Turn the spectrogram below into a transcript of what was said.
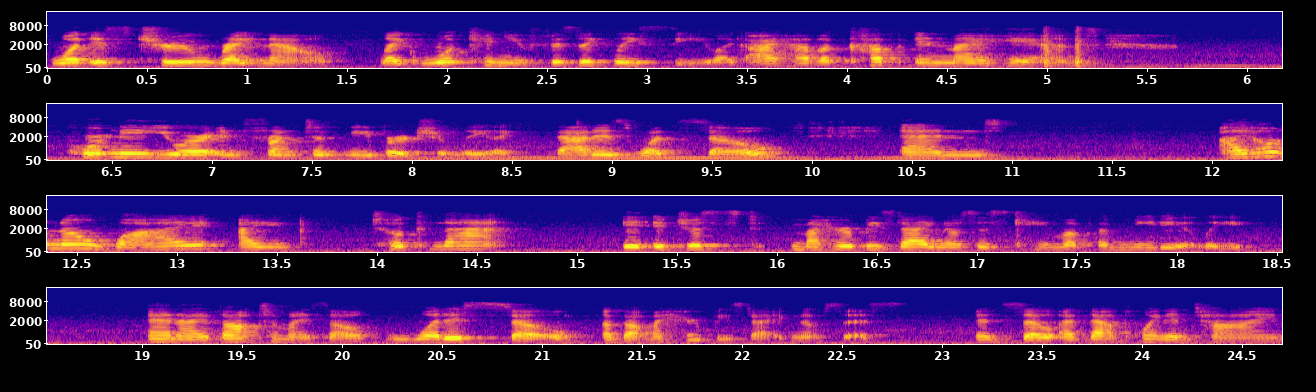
what is true right now. Like what can you physically see? Like I have a cup in my hand. Courtney, you are in front of me virtually. Like that is what's so. And I don't know why I took that. It, it just my herpes diagnosis came up immediately And I thought to myself, what is so about my herpes diagnosis? And so at that point in time,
